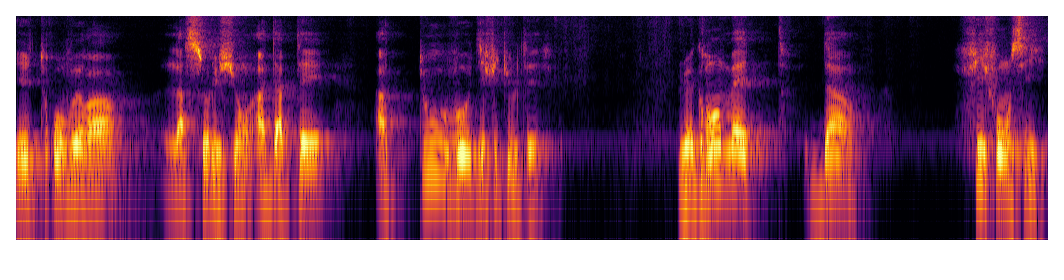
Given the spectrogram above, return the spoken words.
Il trouvera la solution adaptée à vos difficultés. Le grand maître d'art Fifonci,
